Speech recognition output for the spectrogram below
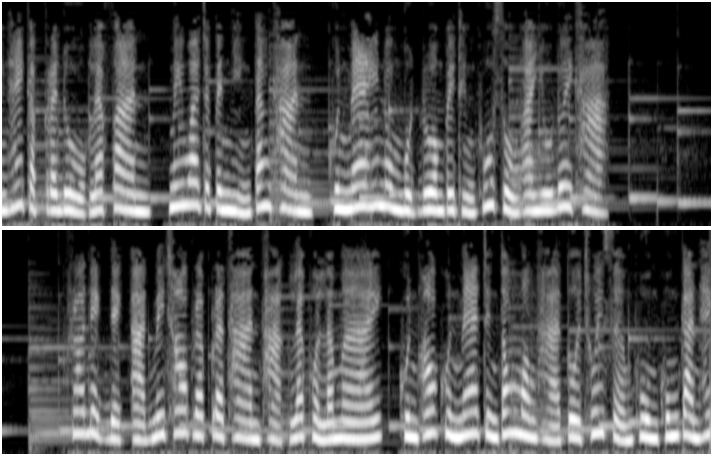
งให้กับกระดูกและฟัน ไม่ว่าจะเป็นหญิงตั้งครรภ์คุณแม่ให้นมบุตรรวมไปถึงผู้สูงอายุด้วยค่ะ เพราะเด็กๆอาจไม่ชอบรับประทานผักและผลไม้ คุณพ่อคุณแม่จึงต้องมองหาตัวช่วยเสริมภูมิคุ้มกันให้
